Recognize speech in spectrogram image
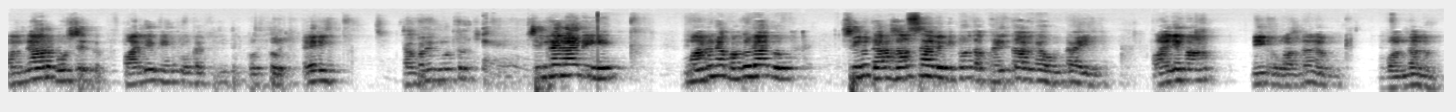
బంగారు భవిష్యత్తు బాల్యమే ఒక గుర్తు. చెప్పలేదు గుర్తు. చిన్ననాటి మనన మధురాలు చిరు దరహాసాలు వినోద ఫలితాలుగా ఉంటాయి. బాల్యమా? నీకు వందనం వందనం.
